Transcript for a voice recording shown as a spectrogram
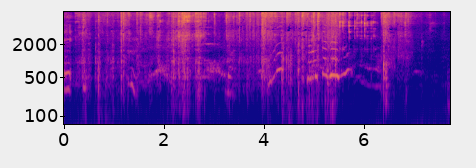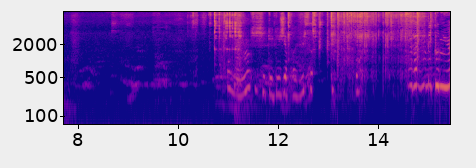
Et, Bon. C'est mon montage à vous Oh non, si c'était déjà prévu ça. Eh ben, je me mets tout nu.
